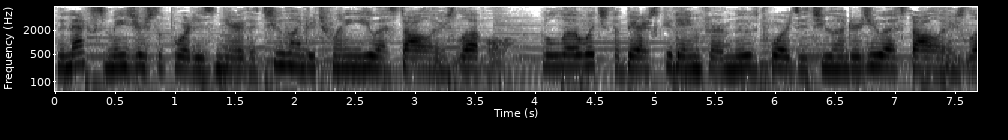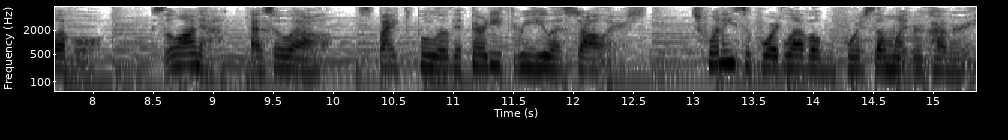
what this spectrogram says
The next major support is near the 220 US dollars level, below which the bears could aim for a move towards a 200 US dollars level. Solana, SOL, spiked below the 33 US dollars. 20 support level before somewhat recovering.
